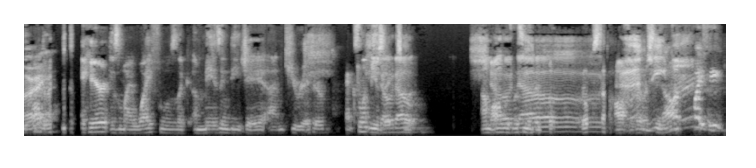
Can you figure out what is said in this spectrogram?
All right. here is my wife, who's like amazing DJ and curator, excellent music. So out. I'm always listening to dope stuff off of her. You know, wifey,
